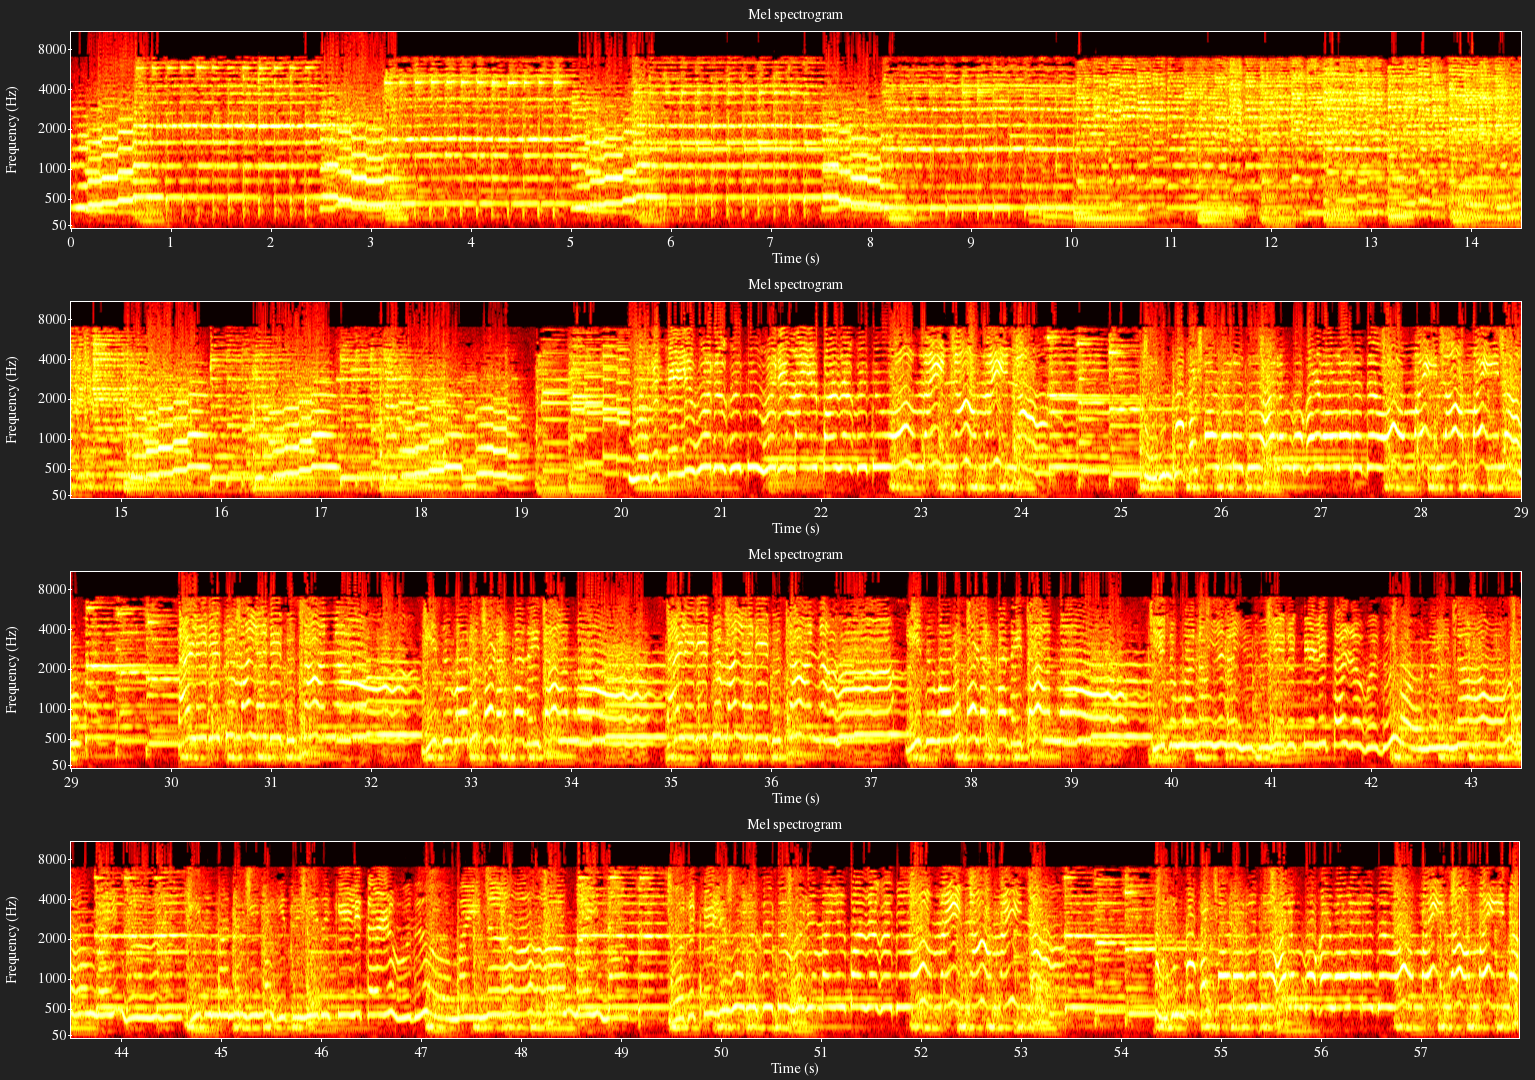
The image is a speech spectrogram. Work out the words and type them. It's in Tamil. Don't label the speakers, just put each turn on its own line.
Mm-hmm. தழுவது ஓமைனா ஓமைனா இது மனம் இல்லை இது இரு கிளி தழுவது ஓமைனா ஓமைனா ஒரு கிளி உருகுது ஒரு மயில் பழகுது ஓமைனா ஓமைனா குறும்புகள் வளருது அரும்புகள் வளருது ஓமைனா ஓமைனா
